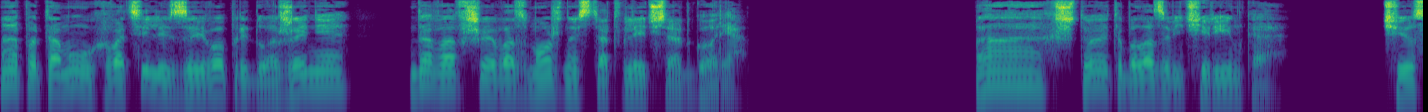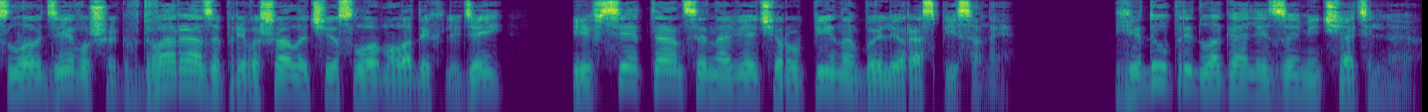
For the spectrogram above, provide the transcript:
а потому ухватились за его предложение, дававшее возможность отвлечься от горя. Ах, что это была за вечеринка! Число девушек в два раза превышало число молодых людей, и все танцы на вечер у Пина были расписаны. Еду предлагали замечательную.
